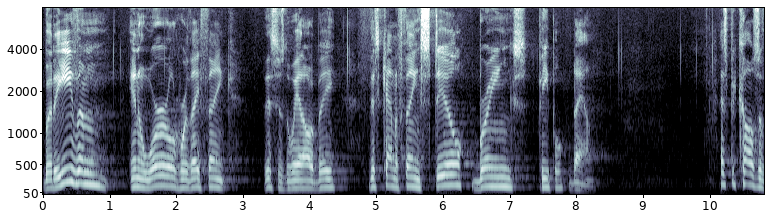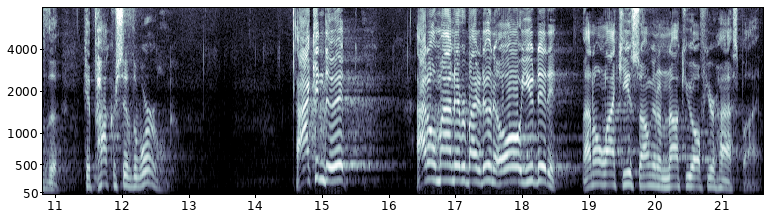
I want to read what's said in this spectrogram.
But even in a world where they think this is the way it ought to be, this kind of thing still brings people down. That's because of the hypocrisy of the world. I can do it. I don't mind everybody doing it. Oh, you did it. I don't like you, so I'm going to knock you off your high spot.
